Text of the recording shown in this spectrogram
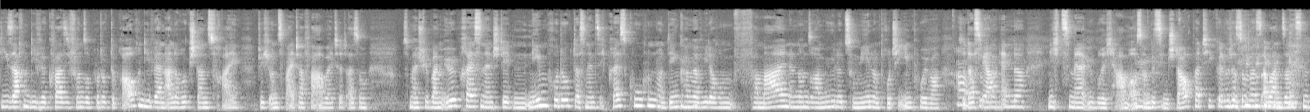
die Sachen, die wir quasi für unsere Produkte brauchen, die werden alle rückstandsfrei durch uns weiterverarbeitet. Also zum Beispiel beim Ölpressen entsteht ein Nebenprodukt, das nennt sich Presskuchen und den können wir mhm. wiederum vermahlen in unserer Mühle zu Mehl und Proteinpulver, oh, sodass super. wir am Ende nichts mehr übrig haben, außer mm. ein mhm. bisschen Staubpartikel oder sowas. Aber ansonsten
